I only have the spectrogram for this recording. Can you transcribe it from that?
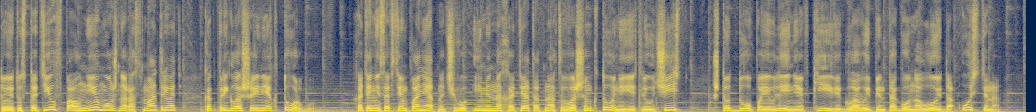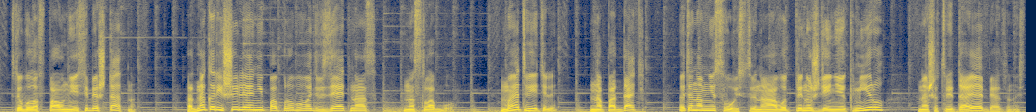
то эту статью вполне можно рассматривать как приглашение к торгу. Хотя не совсем понятно, чего именно хотят от нас в Вашингтоне, если учесть, что до появления в Киеве главы Пентагона Ллойда Остина все было вполне себе штатно. Однако решили они попробовать взять нас на слабо. Мы ответили, нападать – это нам не свойственно, а вот принуждение к миру – наша святая обязанность.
